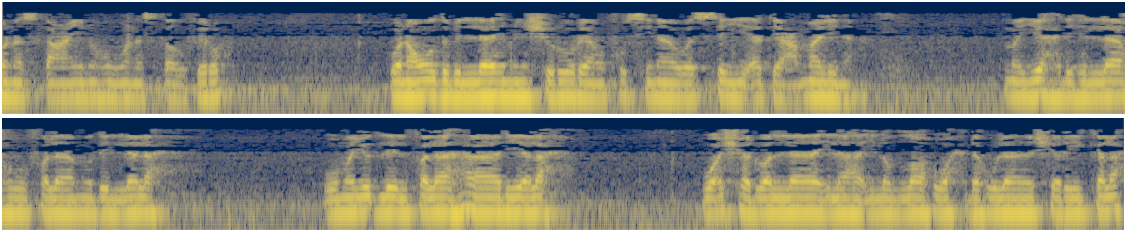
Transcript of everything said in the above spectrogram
ونستعينه ونستغفره ونعوذ بالله من شرور أنفسنا والسيئة أعمالنا من يهده الله فلا مذل له ومن يضلل فلا هادي له وأشهد أن لا إله إلا الله وحده لا شريك له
